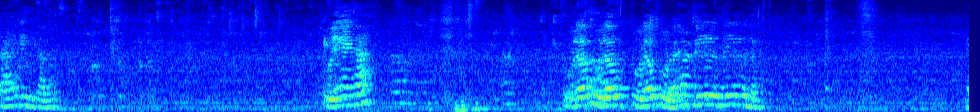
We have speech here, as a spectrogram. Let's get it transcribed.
ล้างให้ดีสิคะถูยังไงคะถูเร็วถูเร็วถูเร็วถูเลยไม่ลื่นไม่ลื่นเลยแหม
